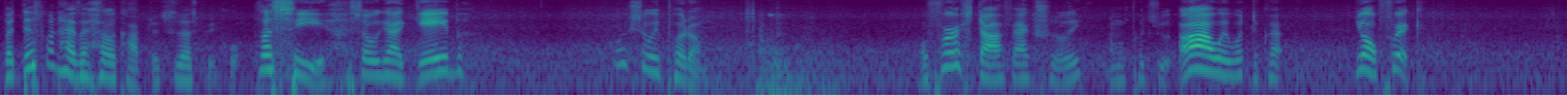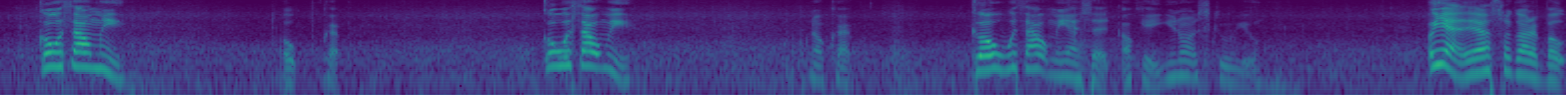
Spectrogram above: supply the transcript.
but this one has a helicopter, so that's pretty cool. Let's see. So we got Gabe. Where should we put him? Well, first off, actually, I'm gonna put you. Ah, wait, what the crap? Yo, frick. Go without me. Oh, crap. Go without me. No, crap. Go without me, I said. Okay, you know what? Screw you. Oh, yeah, they also got a boat.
